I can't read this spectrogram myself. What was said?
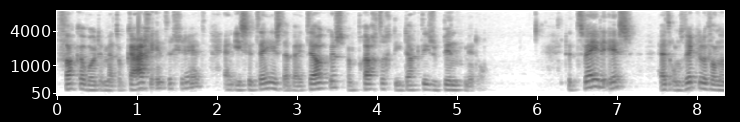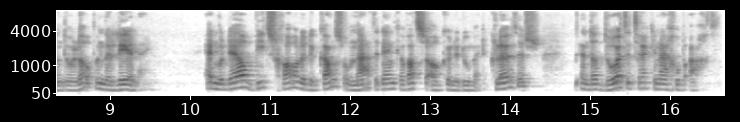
Vakken worden met elkaar geïntegreerd en ICT is daarbij telkens een prachtig didactisch bindmiddel. De tweede is het ontwikkelen van een doorlopende leerlijn. Het model biedt scholen de kans om na te denken wat ze al kunnen doen bij de kleuters en dat door te trekken naar groep 8.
